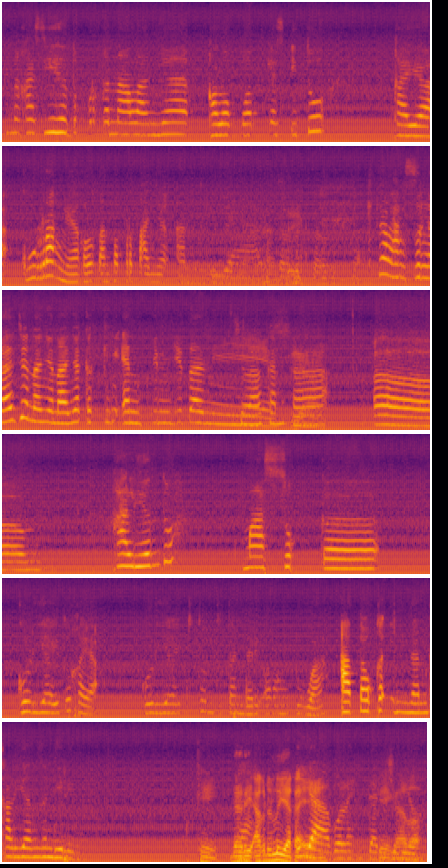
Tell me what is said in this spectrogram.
terima kasih untuk perkenalannya kalau podcast itu kayak kurang ya kalau tanpa pertanyaan iya betul, Asik. betul, betul. kita langsung aja nanya-nanya ke King and Queen kita nih silakan Siap. kak Em, kalian tuh masuk ke kuliah itu kayak kuliah itu tuntutan dari orang tua atau keinginan kalian sendiri? Oke, dari Ya. aku dulu ya Kak iya ya. boleh dari Oke, Julio. kalau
